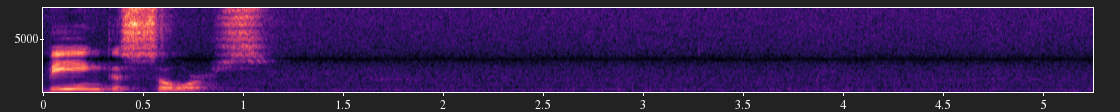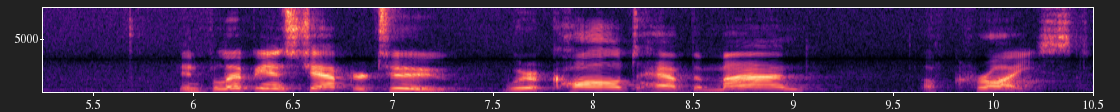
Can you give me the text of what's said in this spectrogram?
being the source. In Philippians chapter 2, we're called to have the mind of Christ.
